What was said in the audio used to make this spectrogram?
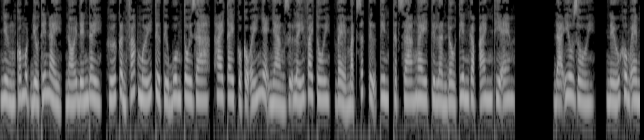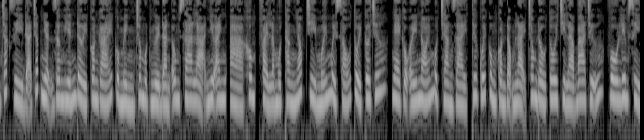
Nhưng có một điều thế này, nói đến đây, hứa cần phát mới từ từ buông tôi ra, hai tay của cậu ấy nhẹ nhàng giữ lấy vai tôi, vẻ mặt rất tự tin, thật ra ngay từ lần đầu tiên gặp anh thì em đã yêu rồi. Nếu không em chắc gì đã chấp nhận dâng hiến đời con gái của mình cho một người đàn ông xa lạ như anh, à không, phải là một thằng nhóc chỉ mới 16 tuổi cơ chứ, nghe cậu ấy nói một tràng dài, thư cuối cùng còn động lại trong đầu tôi chỉ là ba chữ, vô liêm sỉ,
